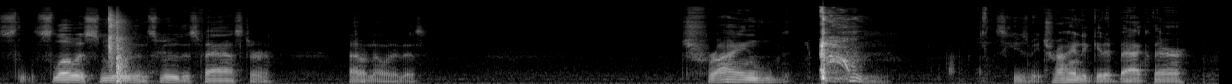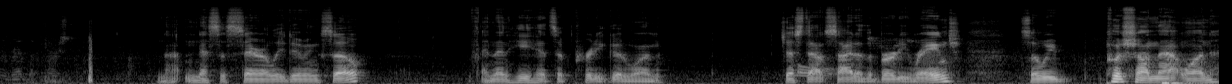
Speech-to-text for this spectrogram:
slow is smooth and smooth is fast, or I don't know what it is. Trying, excuse me, trying to get it back there. Not necessarily doing so. And then he hits a pretty good one just outside of the birdie range. So we push on that one.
